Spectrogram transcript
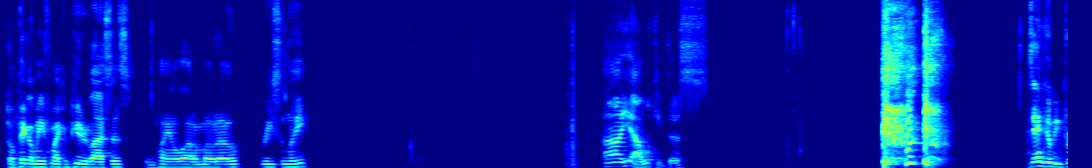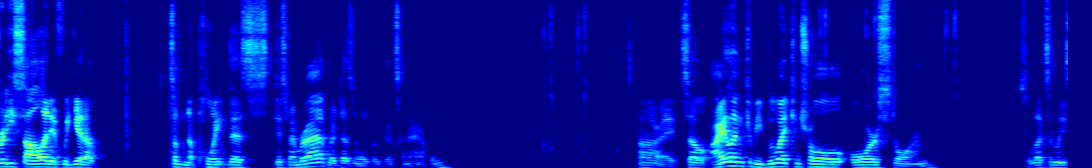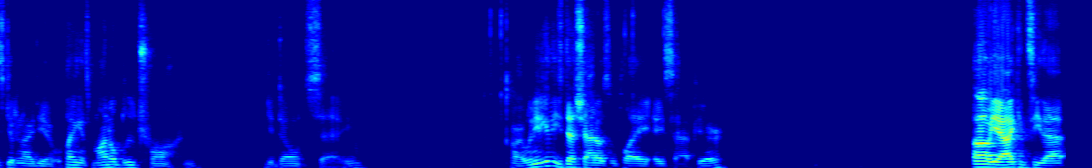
Don't pick on me for my computer glasses. Been playing a lot of Modo recently. Uh, yeah, we'll keep this. Zan could be pretty solid if we get a something to point this dismember at, but it doesn't look like that's going to happen. All right, so island could be blue-white control or storm. So let's at least get an idea. We're playing against mono blue Tron. You don't say. All right, we need to get these Death Shadows in play ASAP here. Oh, yeah, I can see that.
